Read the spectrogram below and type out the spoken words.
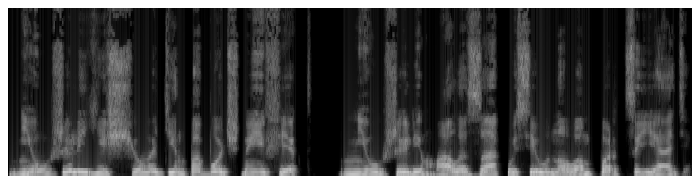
«Неужели еще один побочный эффект? Неужели мало закуси в новом порцияде?»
